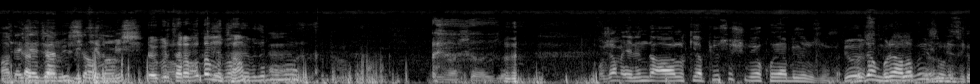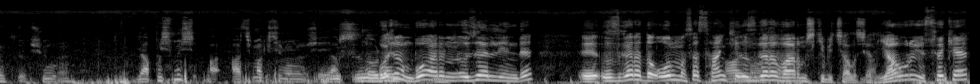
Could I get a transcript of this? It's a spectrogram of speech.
Hakikaten Çekeceğim inşallah. bitirmiş. öbür tarafı da mı tam? Bakabilir miyim ama? Hocam elinde ağırlık yapıyorsa şuraya koyabiliriz onu. Hocam buraya alabiliriz onu. Şu yapışmış a- açmak için onu şey yaptım. oradan- Hocam bu arının özelliğinde e, ızgara da olmasa sanki Ay ızgara varmış gibi çalışır. Yavruyu söker,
